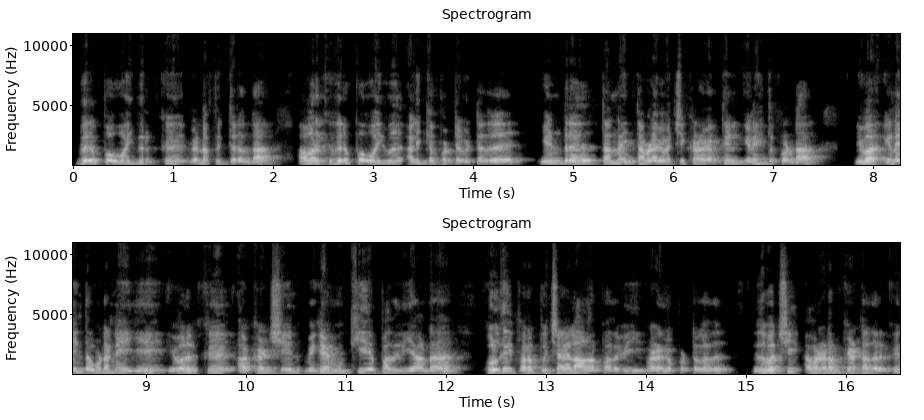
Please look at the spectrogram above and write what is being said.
விருப்ப ஓய்விற்கு விண்ணப்பித்திருந்தார். அவருக்கு விருப்ப ஓய்வு அளிக்கப்பட்டு விட்டது. இன்று தன்னை தமிழக வெற்றி கழகத்தில் இணைத்துக் கொண்டார். இவர் இணைந்த உடனேயே இவருக்கு அக்கட்சியின் மிக முக்கிய பதவியான கொள்கை பரப்பு செயலாளர் பதவி வழங்கப்பட்டுள்ளது. இது பற்றி அவரிடம் கேட்டதற்கு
